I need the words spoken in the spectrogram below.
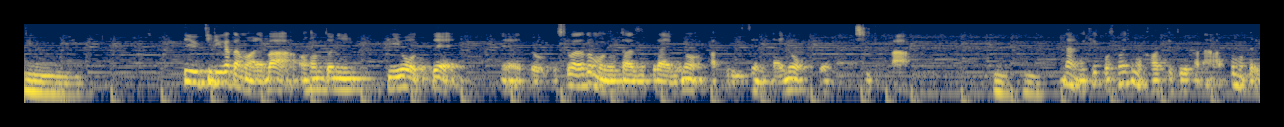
うん。っていう切り方もあれば、本当に PO って、えーと、後ろだとモノターズプライムのアプリ全体の話とか、うんうん、なんか結構その辺も変わってくるかなと思ったり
